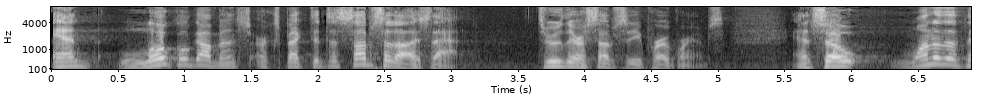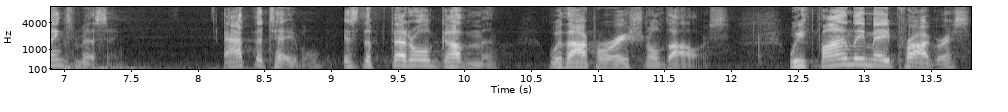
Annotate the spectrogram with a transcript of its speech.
And local governments are expected to subsidize that through their subsidy programs. And so one of the things missing at the table is the federal government with operational dollars. We finally made progress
